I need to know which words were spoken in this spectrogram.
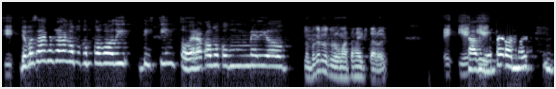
y- yo pensaba que eso era como que un poco di- distinto, era como que un medio, No, porque lo que lo matas es el calor. Y- y- está y- bien, pero no,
